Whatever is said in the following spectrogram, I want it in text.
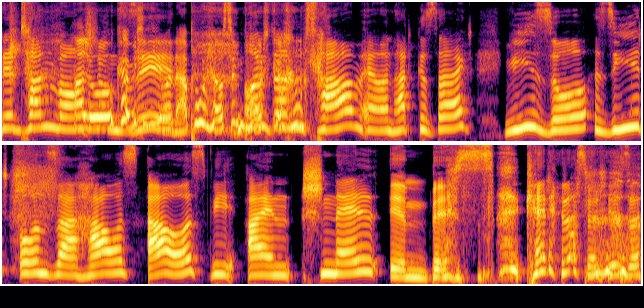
Der den Tannenbaum Hallo, schon kann mich sehen. jemand abholen aus dem Und dann Podcast? kam er und hat gesagt, wieso sieht unser Haus aus wie ein Schnellimbiss? Kennt ihr das, wenn, diese,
